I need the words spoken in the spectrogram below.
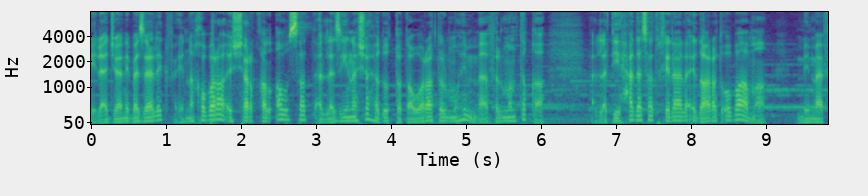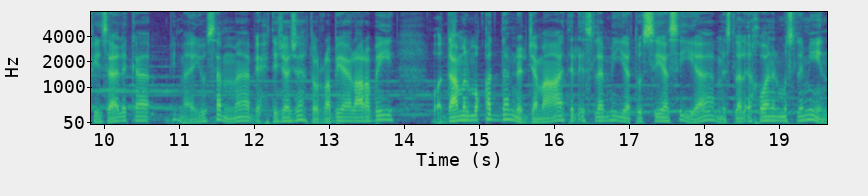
إلى جانب ذلك فإن خبراء الشرق الأوسط الذين شهدوا التطورات المهمة في المنطقة التي حدثت خلال إدارة أوباما بما في ذلك بما يسمى باحتجاجات الربيع العربي والدعم المقدم للجماعات الإسلامية السياسية مثل الإخوان المسلمين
